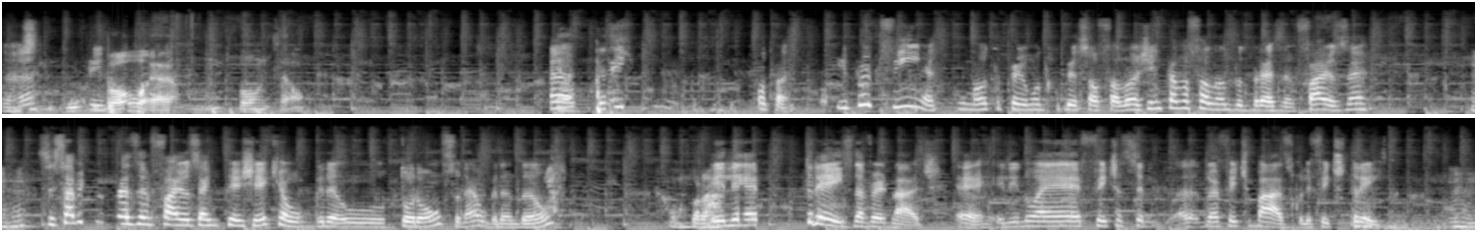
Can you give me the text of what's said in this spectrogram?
Uhum. Boa, muito bom então. Ah, e, opa, e por fim, assim, uma outra pergunta que o pessoal falou, a gente tava falando do Dresden Files, né? Uhum. Você sabe que o Dresden Files RPG, que é o, o Toronto, né? O grandão. Ele é 3, na verdade. É, ele não é feito não é feito básico, ele é feito 3. Uhum.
